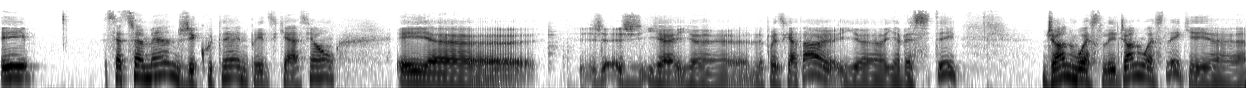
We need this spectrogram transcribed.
Et cette semaine, j'écoutais une prédication et euh, le prédicateur, il, avait cité John Wesley. John Wesley, qui est euh,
